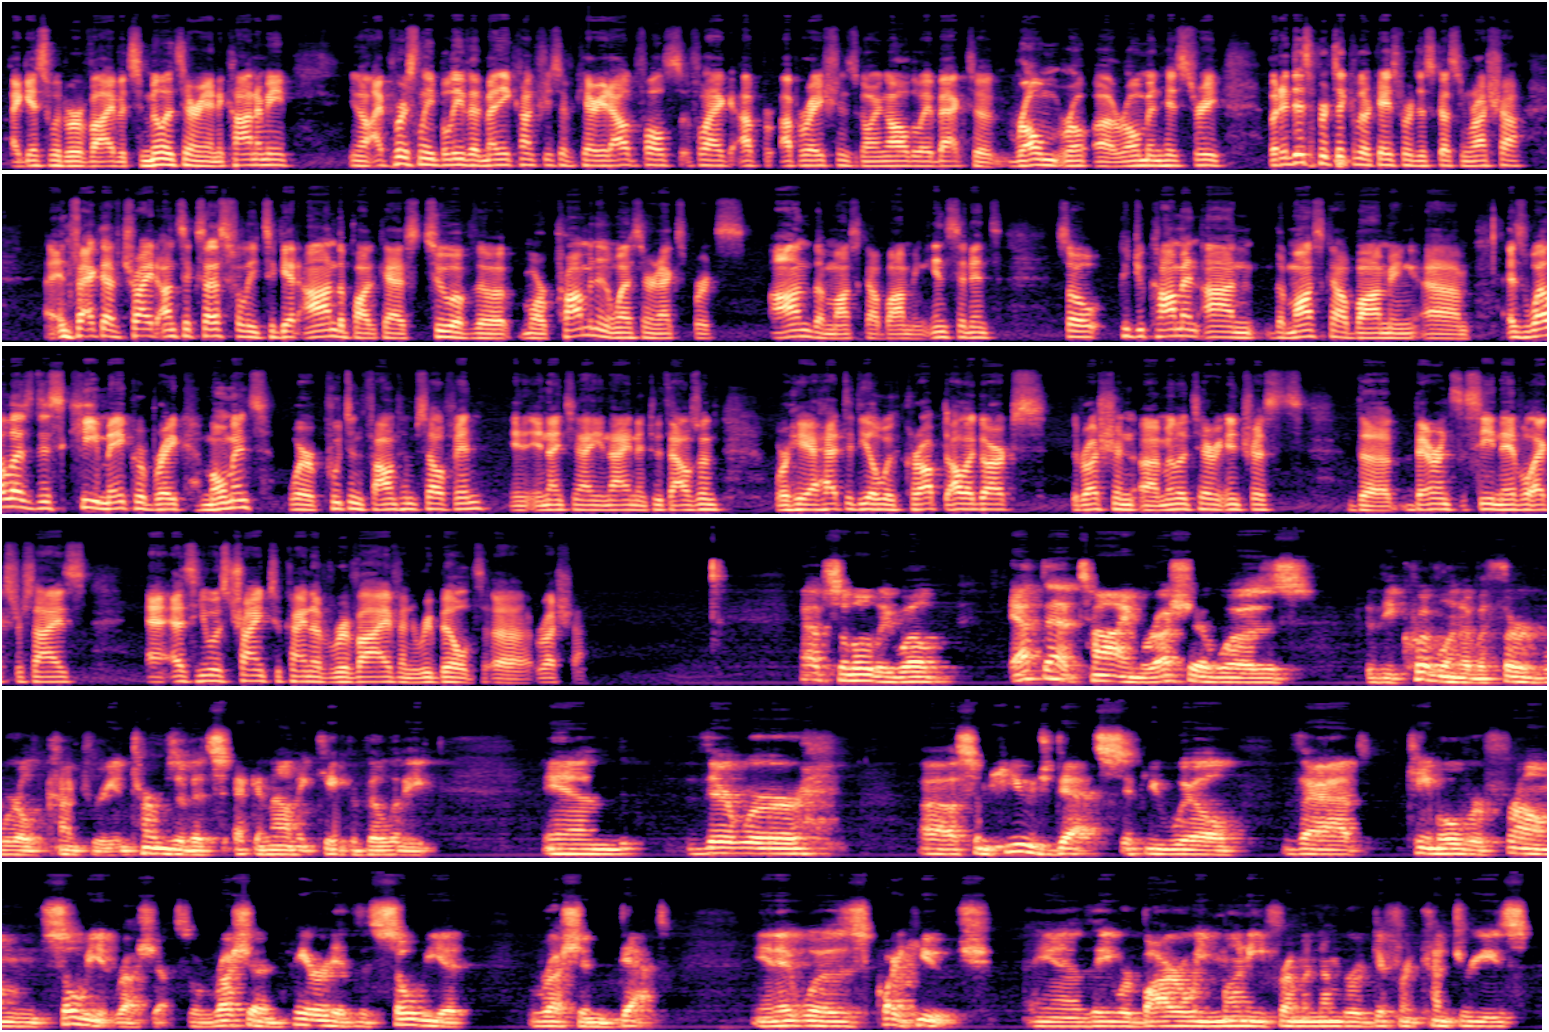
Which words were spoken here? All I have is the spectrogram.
I guess would revive its military and economy. You know, I personally believe that many countries have carried out false flag op- operations going all the way back to Rome, Ro- uh, Roman history. But in this particular case, we're discussing Russia. In fact, I've tried unsuccessfully to get on the podcast two of the more prominent Western experts on the Moscow bombing incident. So, could you comment on the Moscow bombing, um, as well as this key make or break moment where Putin found himself in, in, in 1999 and 2000, where he had to deal with corrupt oligarchs, the Russian uh, military interests, the Barents Sea naval exercise, as he was trying to kind of revive and rebuild uh, Russia? Absolutely. Well, at that time, Russia was the equivalent of a third world country in terms of its economic capability. And there were uh, some huge debts, if you will, that came over from Soviet Russia. So Russia inherited the Soviet Russian debt, and it was quite huge. And they were borrowing money from a number of different countries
